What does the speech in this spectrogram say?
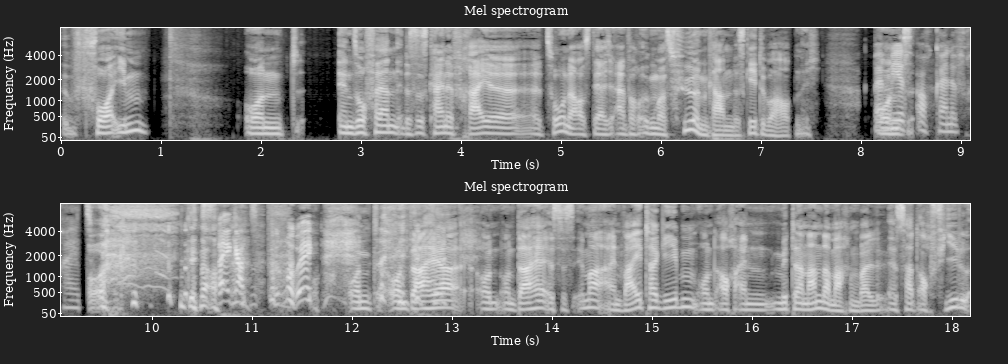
vor ihm und Insofern, das ist keine freie äh, Zone, aus der ich einfach irgendwas führen kann. Das geht überhaupt nicht. Bei und, mir ist auch keine freie Zone. genau. Sei ganz beruhigt. Und, und, daher, und, und daher ist es immer ein Weitergeben und auch ein Miteinander machen, weil es hat auch viel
